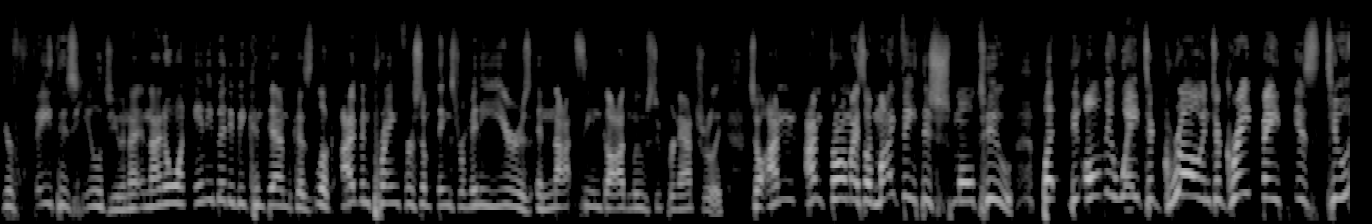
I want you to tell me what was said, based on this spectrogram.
Your faith has healed you. And I, and I don't want anybody to be condemned because, look, I've been praying for some things for many years and not seen God move supernaturally. So I'm, I'm throwing myself, my faith is small too. But the only way to grow into great faith is to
